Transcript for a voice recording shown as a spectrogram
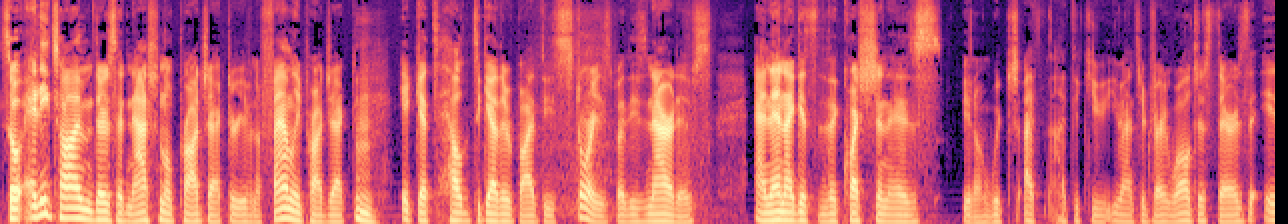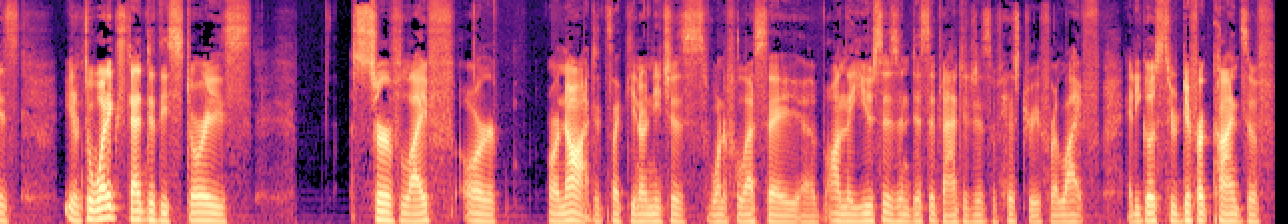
So anytime there's a national project or even a family project, mm. it gets held together by these stories, by these narratives. And then I guess the question is, you know, which I I think you you answered very well just there is is you know to what extent do these stories serve life or or not. It's like you know Nietzsche's wonderful essay uh, on the uses and disadvantages of history for life, and he goes through different kinds of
